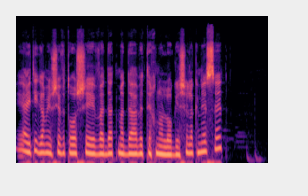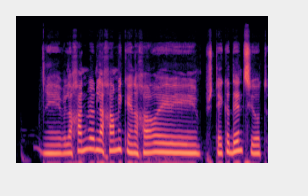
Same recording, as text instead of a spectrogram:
הייתי גם יושבת ראש אה, ועדת מדע וטכנולוגיה של הכנסת. ולאחר מכן, אחר שתי קדנציות,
